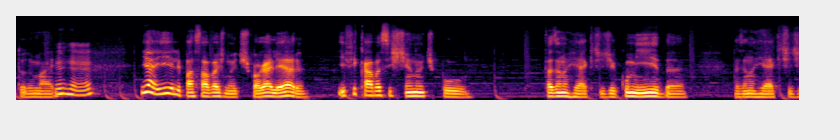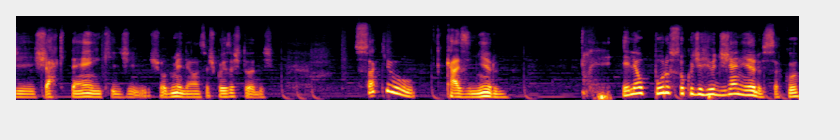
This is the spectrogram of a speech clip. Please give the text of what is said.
tudo mais. Uhum. E aí ele passava as noites com a galera e ficava assistindo, tipo, fazendo react de comida, fazendo react de Shark Tank, de Show do Milhão, essas coisas todas. Só que o Casimiro, ele é o puro suco de Rio de Janeiro, sacou?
